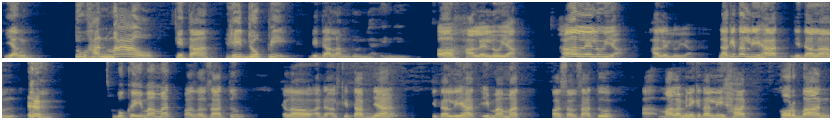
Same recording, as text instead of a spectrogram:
yang Tuhan mau kita hidupi di dalam dunia ini. Oh, haleluya. Haleluya. Haleluya. Nah, kita lihat di dalam buku Imamat pasal 1, kalau ada Alkitabnya, kita lihat Imamat pasal 1 Ah, malam ini kita lihat korban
